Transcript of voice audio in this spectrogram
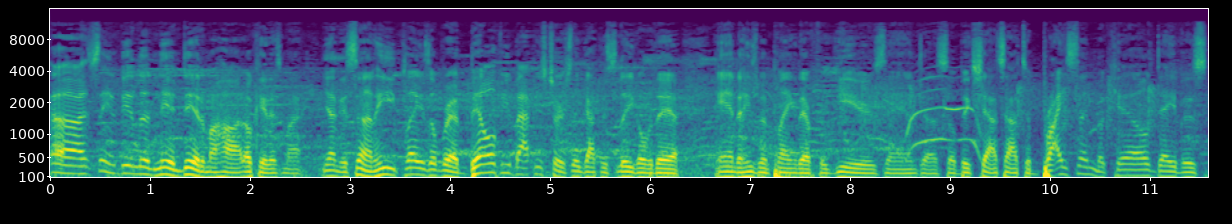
Uh, seems to be a little near and dear to my heart. Okay, that's my youngest son. He plays over at Bellevue Baptist Church. They've got this league over there, and uh, he's been playing there for years. And uh, so, big shouts out to Bryson McKell Davis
